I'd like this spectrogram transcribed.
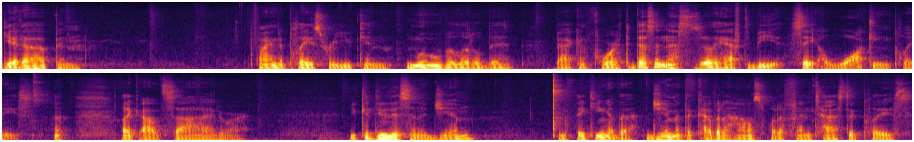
get up and find a place where you can move a little bit back and forth. It doesn't necessarily have to be, say, a walking place. like outside, or you could do this in a gym. I'm thinking of the gym at the Covenant House. What a fantastic place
